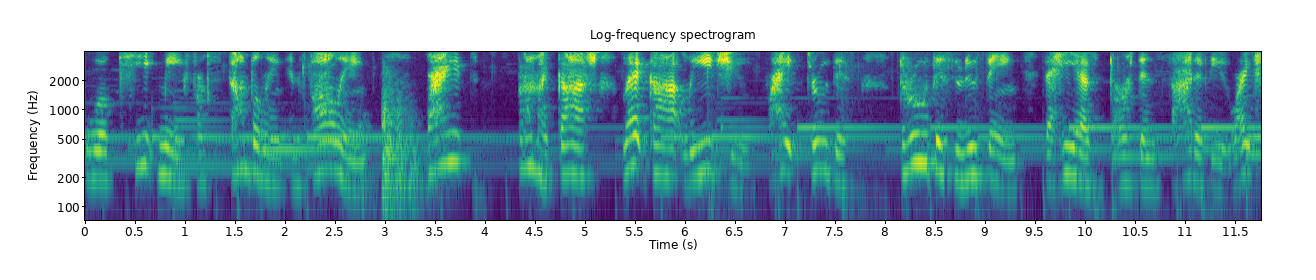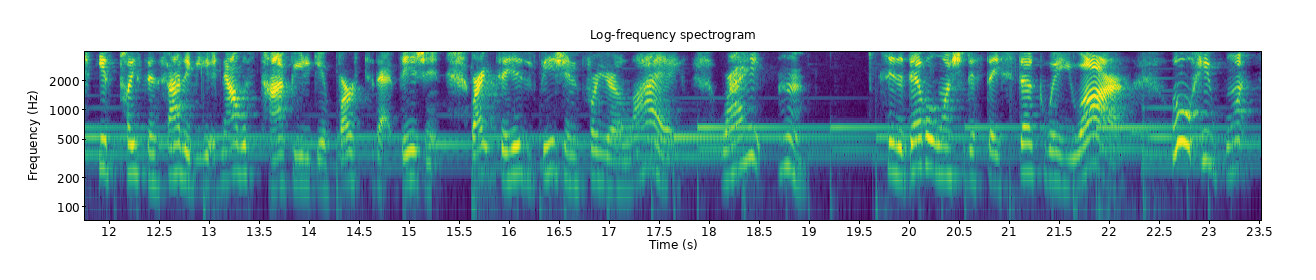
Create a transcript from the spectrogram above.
will keep me from stumbling and falling, right? Oh my gosh, let God lead you right through this through this new thing that he has birthed inside of you, right? He's placed inside of you. And now it's time for you to give birth to that vision, right? To his vision for your life, right? Mm. See, the devil wants you to stay stuck where you are. Oh, he wants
